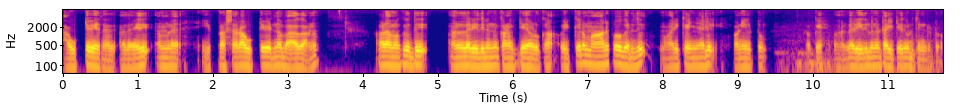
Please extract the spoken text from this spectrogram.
ഔട്ട് വരുന്നത്. അതായത് നമ്മളെ ഈ പ്രഷർ ഔട്ട് വരുന്ന ഭാഗമാണ്. അവിടെ നമുക്ക് ഇത് നല്ല രീതിയിൽ ഒന്ന് കണക്ട് ചെയ്ത് കൊടുക്കാം. ഒരിക്കലും മാറിപ്പോകരുത്. മാറിക്കഴിഞ്ഞാൽ പണി കിട്ടും. ഓക്കെ അപ്പോൾ നല്ല രീതിയിലൊന്ന് ടൈറ്റ് ചെയ്ത് കൊടുത്തിട്ടുണ്ട് കേട്ടോ.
